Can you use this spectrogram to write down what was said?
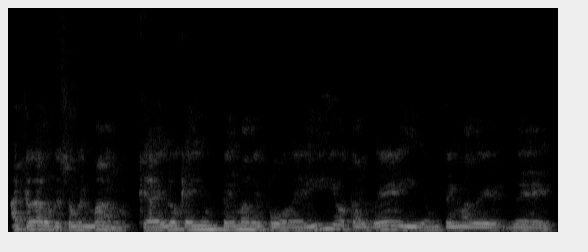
Ah, claro que son hermanos, que hay lo que hay un tema de poderío tal vez y de un tema de, de,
